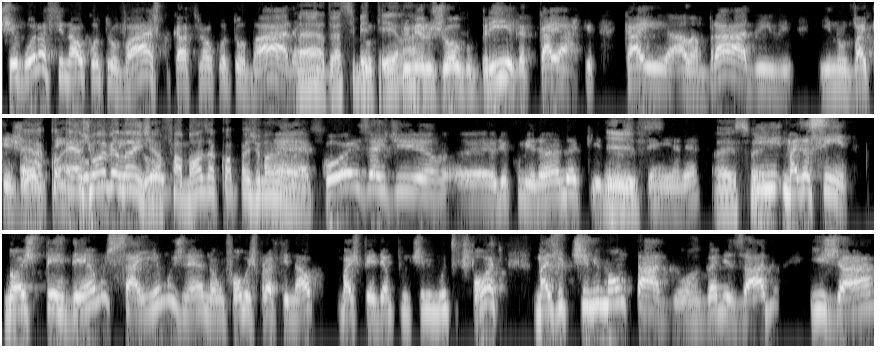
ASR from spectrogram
Chegou na final contra o Vasco, aquela final conturbada. É, do SBT lá. Primeiro jogo, briga, cai, cai alambrado e, e não vai ter jogo. É, a, é a João Avelange, a famosa Copa João é, Avelange. É, coisas de Eurico Miranda que Deus isso. tenha, né? É isso aí. E, mas assim, nós perdemos, saímos, né? Não fomos para a final, mas perdemos para um time muito forte, mas o time montado, organizado e já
